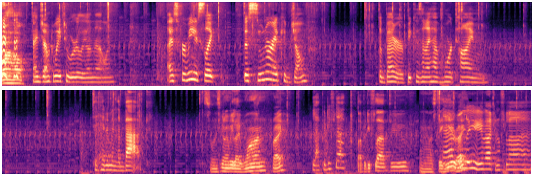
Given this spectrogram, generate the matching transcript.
Wow. I jumped way too early on that one. As for me, it's like the sooner I could jump, the better, because then I have more time to hit him in the back. so it's gonna be like one, right? Flappity flap. Flappity flap, two. I'm gonna stay I here, right? believe I can fly.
